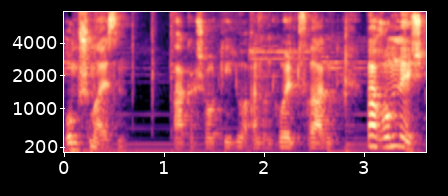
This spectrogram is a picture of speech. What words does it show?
umschmeißen. Aka schaut Lilo an und heult fragend, warum nicht?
